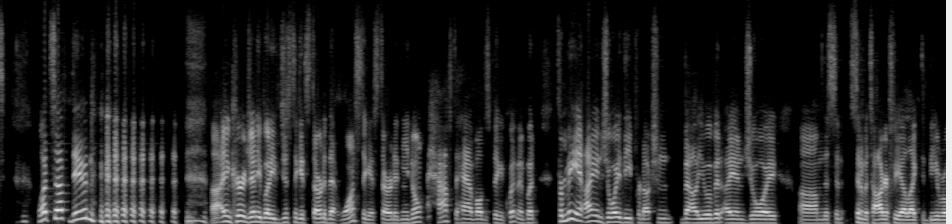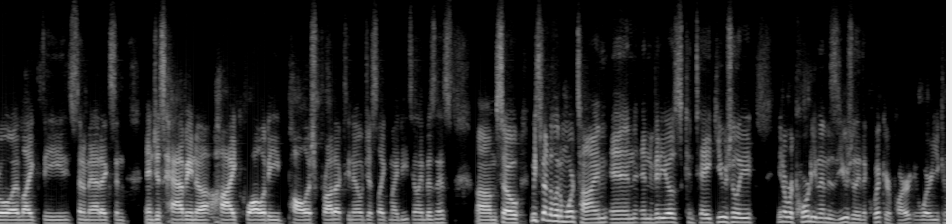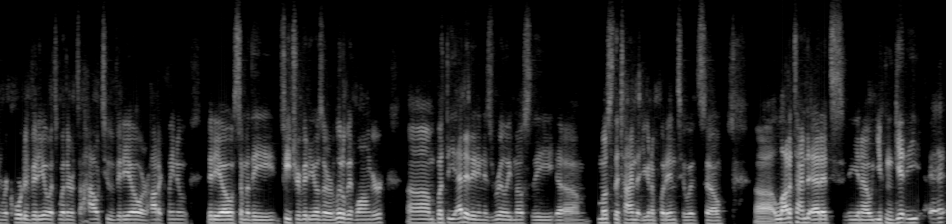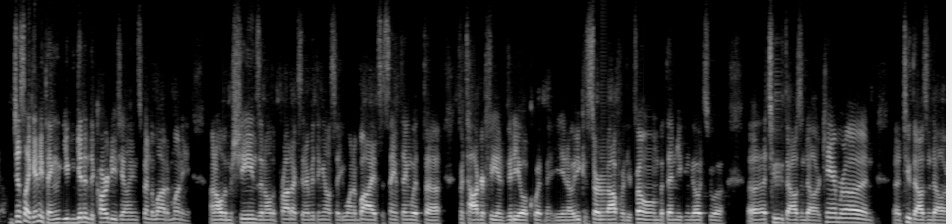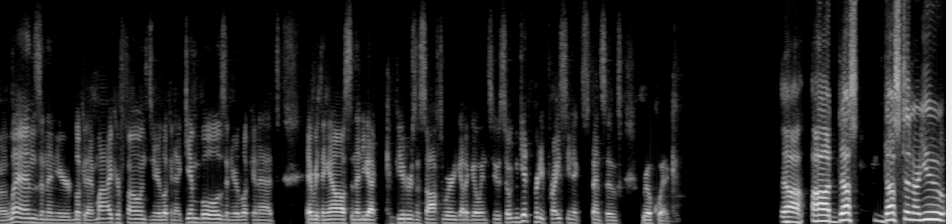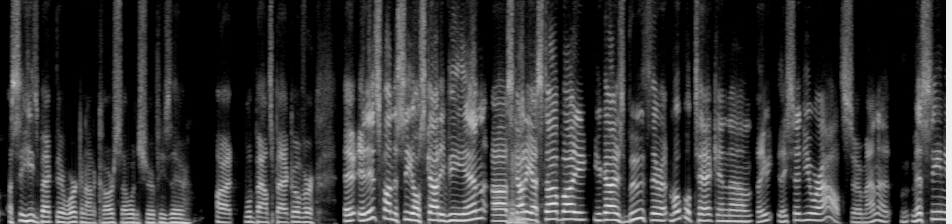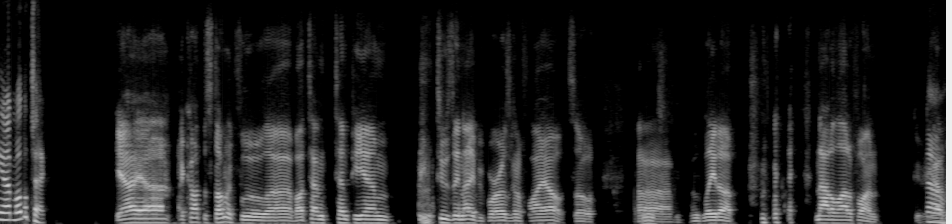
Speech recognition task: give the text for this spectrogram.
What's up, dude? I encourage anybody just to get started that wants to get started, and you don't have to have all this big equipment. But for me, I enjoy the production value of it. I enjoy um, the cin- cinematography. I like the B-roll. I like the cinematics, and and just having a high quality, polished product. You know, just like my detailing business. Um, so we spend a little more time, and and videos can take usually, you know, recording them is usually the quicker part, where you can record a video. It's whether it's a how-to video or how to clean a video. Some of the feature videos are a little bit longer, um, but the editing is really most of the um, most of the time that you're going to put into it. So uh, a lot of time to edit. You know, you can get eh, just like anything, you can get into car detailing and spend a lot of money on all the machines and all the products and everything else that you want to buy. It's the same thing with uh, photography and video equipment. You know, you can start off with your phone, but then you can go to a, a two thousand dollar camera and a two thousand dollar lens, and then you're looking at microphones and you're looking at gimbals and you're looking at everything else, and then you got computers and software you got to go into. So it can get pretty pricey and expensive real quick. Yeah. Uh, Dust, Dustin, are you? I see he's back there working on a car, so I wasn't sure if he's there. All right, we'll bounce back over. It, it is fun to see old Scotty V in. Uh, Scotty, I stopped by your guys' booth there at Mobile Tech, and uh, they they said you were out. So, man, I miss seeing you at Mobile Tech. Yeah, I, uh, I caught the stomach flu uh, about 10, 10 p.m. Tuesday night before I was going to fly out. So uh, I was laid up. Not a lot of fun. No.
